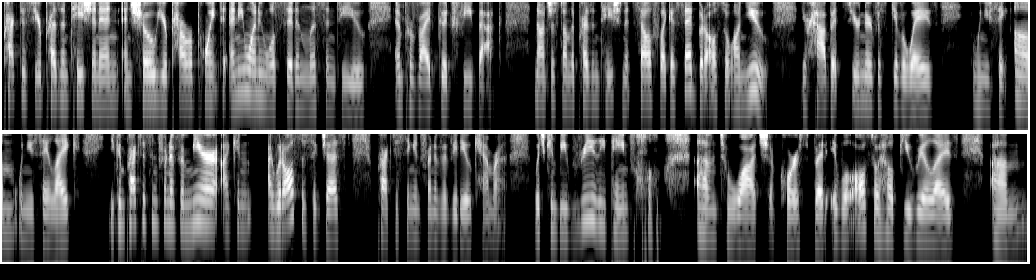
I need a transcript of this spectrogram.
practice your presentation and, and show your PowerPoint to anyone who will sit and listen to you and provide good feedback, not just on the presentation itself, like I said, but also on you, your habits, your nervous giveaways, when you say um, when you say like. You can practice in front of a mirror. I can I would also suggest practicing in front of a video camera, which can be really painful um, to watch, of course, but it will also help you realize um,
